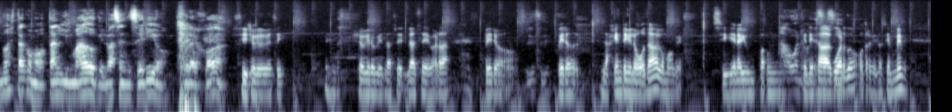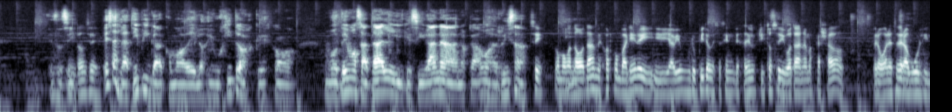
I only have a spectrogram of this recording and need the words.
no está como tan limado que lo hace en serio, fuera de joda. Sí, yo creo que sí. Yo creo que lo hace, lo hace de verdad. Pero, Sí, sí. pero la gente que lo votaba, como que, si bien había un, un Ah, bueno, que eso estaba de sí. acuerdo, otra que lo hacían meme. Eso sí. Entonces, Esa es la típica como de los dibujitos, que es como votemos a tal y que si gana nos cagamos de risa. sí, como cuando votaba mejor compañero y, y había un grupito que se hacían, que se hacían los chistosos y votaban nada más callado. Pero bueno, eso era bullying,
